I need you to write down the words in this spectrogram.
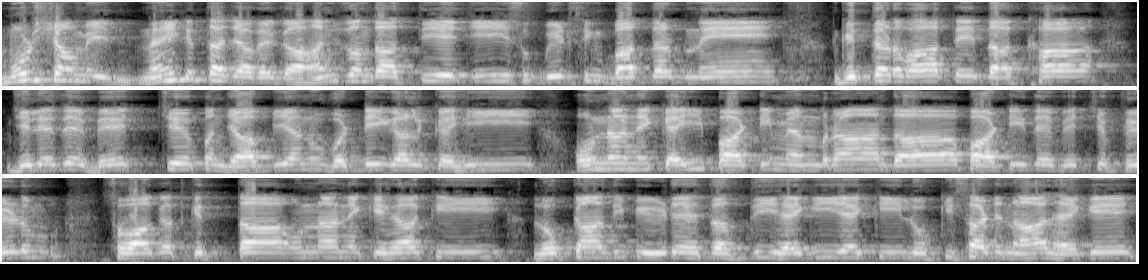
ਮੁੜ ਸ਼ਾਮਿਲ ਨਹੀਂ ਕੀਤਾ ਜਾਵੇਗਾ। ਹਾਂਜੀ, ਤੁਹਾਨੂੰ ਦੱਸਦੀਏ ਜੀ, ਸੁਖਬੀਰ ਸਿੰਘ ਬਾਦਲ ਨੇ ਗਿੱਦੜਵਾ ਤੇ ਦਾਖਾ ਜ਼ਿਲ੍ਹੇ ਦੇ ਵਿੱਚ ਪੰਜਾਬੀਆਂ ਨੂੰ ਵੱਡੀ ਗੱਲ ਕਹੀ। ਉਹਨਾਂ ਨੇ ਕਈ ਪਾਰਟੀ ਮੈਂਬਰਾਂ ਦਾ ਪਾਰਟੀ ਦੇ ਵਿੱਚ ਫਿਰ ਸਵਾਗਤ ਕੀਤਾ। ਉਹਨਾਂ ਨੇ ਕਿਹਾ ਕਿ ਲੋਕਾਂ ਦੀ ਭੀੜ ਇਹ ਦੱਸਦੀ ਹੈਗੀ ਹੈ ਕਿ ਲੋਕੀ ਸਾਡੇ ਨਾਲ ਹੈਗੇ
